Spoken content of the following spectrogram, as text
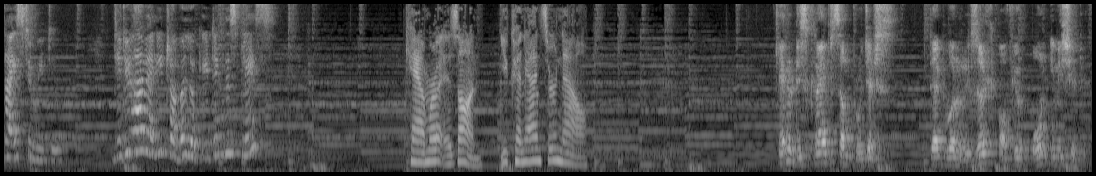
nice to meet you. Did you have any trouble locating this place? Camera is on. You can answer now. Can you describe some projects that were a result of your own initiative?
